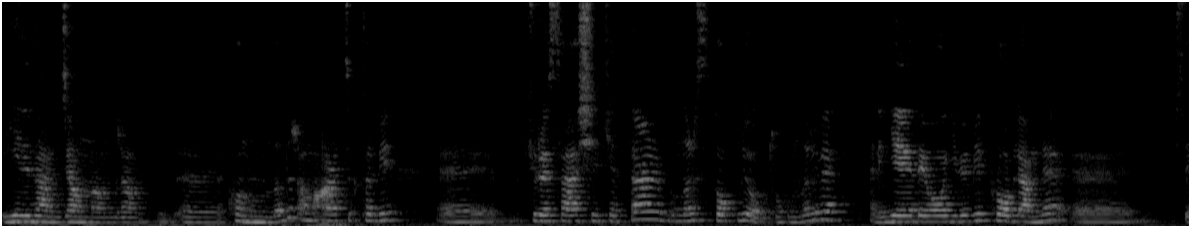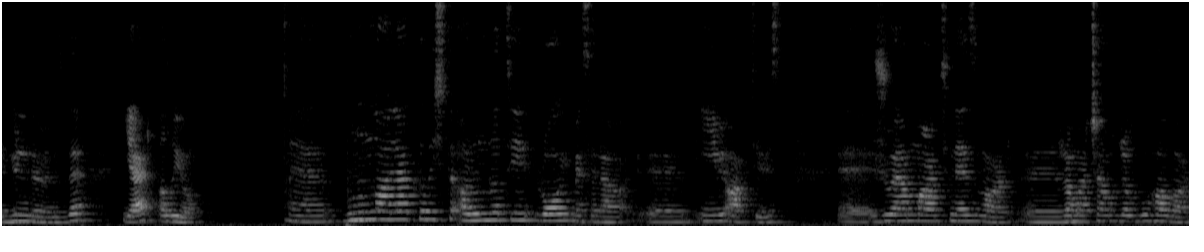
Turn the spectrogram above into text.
yeniden canlandıran e, konumundadır. Ama artık tabii e, küresel şirketler bunları stokluyor bu GDO gibi bir problemle e, işte gündemimizde yer alıyor. E, bununla alakalı işte Arundhati Roy mesela e, iyi bir aktivist. E, Juan Martinez var, e, Ramachandra Guha var.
